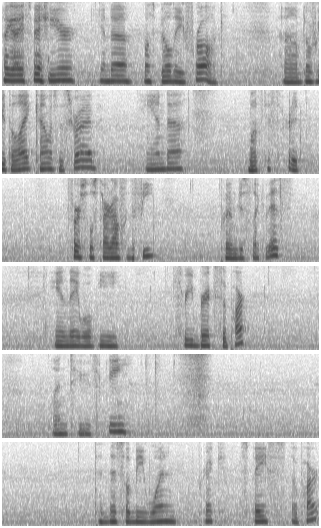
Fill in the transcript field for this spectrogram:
Hi guys, Smashi here, and uh, let's build a frog. Um, don't forget to like, comment, subscribe, and uh, let's get started. First we'll start off with the feet. Put them just like this, and they will be three bricks apart. One, two, three. Then this will be one brick space apart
